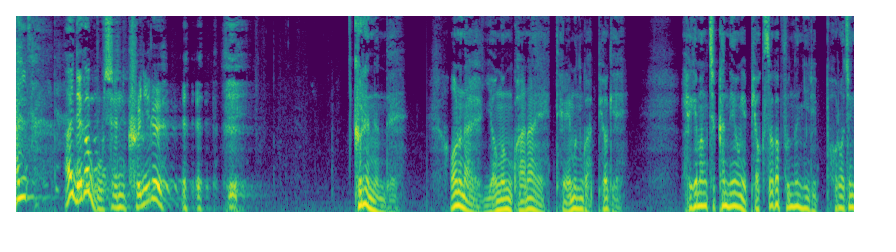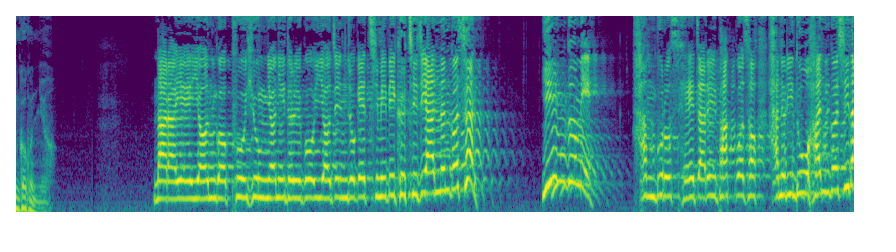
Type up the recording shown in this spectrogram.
아니, 아니, 내가 무슨 큰일을. 그랬는데, 어느 날 영흥 관아의 대문과 벽에 해괴망측한 내용의 벽서가 붙는 일이 벌어진 거군요. 나라에 연거푸 흉년이 들고 여진족의 침입이 그치지 않는 것은 임금이 함부로 세자를 바꿔서 하늘이 노한 것이다.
